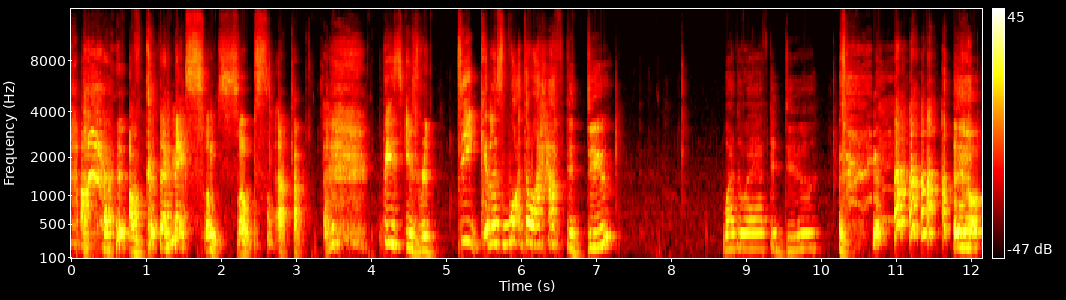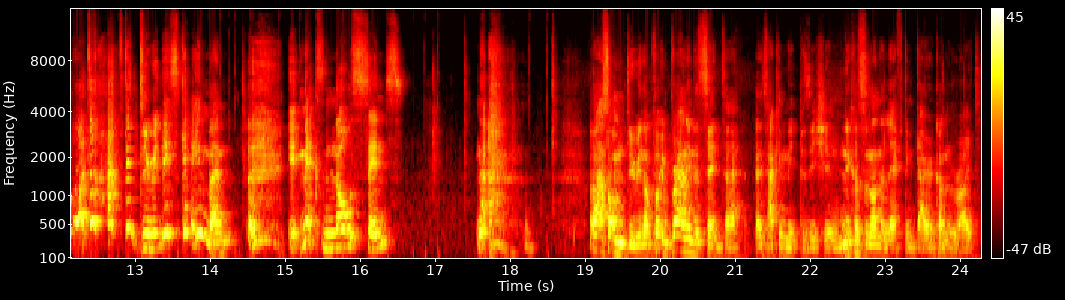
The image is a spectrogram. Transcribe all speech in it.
Got to make some subs. this is ridiculous. What do I have to do? What do I have to do? what do I have to do in this game, man? It makes no sense. That's what I'm doing. I'm putting Brown in the centre, attacking mid position, Nicholson on the left, and Garrick on the right.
